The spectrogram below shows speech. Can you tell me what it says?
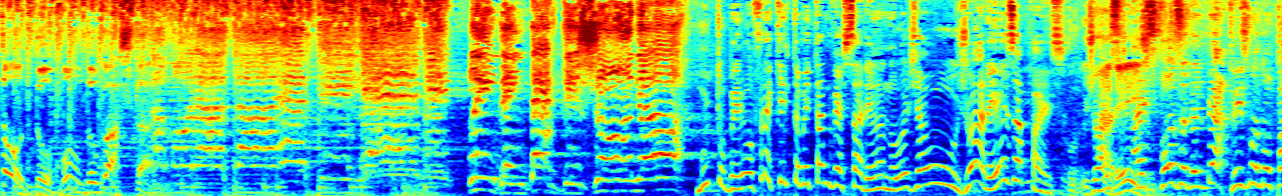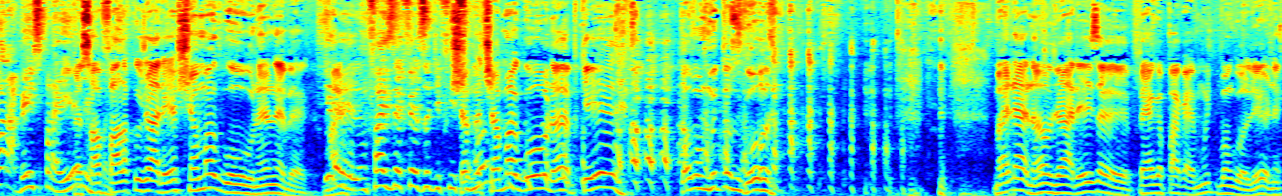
todo mundo gosta. Namorada Lindenberg Júnior. Muito bem. Frei, quem também tá aniversariando hoje é o Juarez, rapaz. O Juarez? A, a esposa dele, Beatriz, mandou um parabéns pra ele. O pessoal rapaz. fala que o Juarez chama gol, né, né? Que ele não faz defesa difícil, Chama, não? chama gol, né? Porque toma muitos gols. Mas não é não, o Juarez é, pega pra cá, é muito bom goleiro, né?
